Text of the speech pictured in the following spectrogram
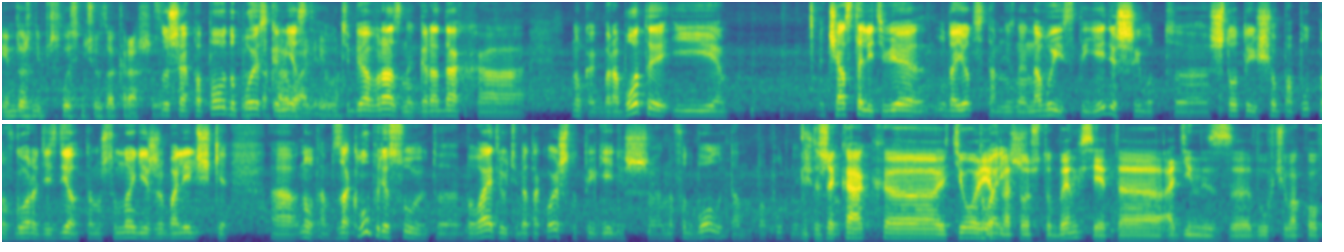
Им даже не пришлось ничего закрашивать. Слушай, а по поводу Просто поиска мест, его. у тебя в разных городах а, ну, как бы работы, и часто ли тебе удается, там, не знаю, на выезд ты едешь и вот э, что-то еще попутно в городе сделать? Потому что многие же болельщики, э, ну, там, за клуб рисуют. Э, бывает ли у тебя такое, что ты едешь э, на футбол и там попутно еще Это же как э, теория творишь. про то, что Бэнкси это один из э, двух чуваков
